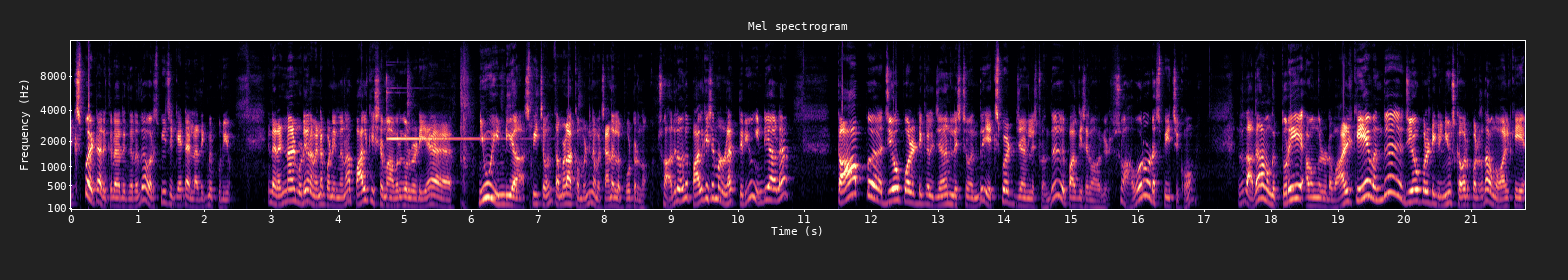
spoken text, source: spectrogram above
எக்ஸ்பர்ட்டாக இருக்கிறாருங்கிறது அவர் ஸ்பீச்சை கேட்டால் எல்லாத்துக்குமே புரியும். இந்த ரெண்டு நாள் முடியும் நம்ம என்ன பண்ணியிருந்தோம்னா பால்கி சர்மா அவர்களுடைய நியூ இந்தியா ஸ்பீச்சை வந்து தமிழாக்கம் பண்ணி நம்ம சேனலில் போட்டிருந்தோம். ஸோ அதில் வந்து பால்கி சர்மா நல்லா தெரியும். இந்தியாவில் டாப் ஜியோ பொலிட்டிக்கல் ஜேர்னலிஸ்ட் வந்து எக்ஸ்பர்ட் ஜேர்னலிஸ்ட் வந்து பால்கி சர்மா அவர்கள். ஸோ அவரோட ஸ்பீச்சுக்கும் அதாவது அதான் அவங்க துறையே அவங்களோட வாழ்க்கையே வந்து ஜியோ பொலிட்டிக்கல் நியூஸ் கவர் பண்ணுறது அவங்க வாழ்க்கையே.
